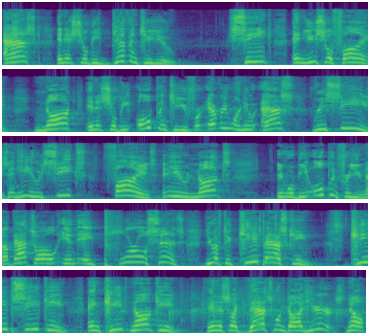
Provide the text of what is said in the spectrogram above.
Ask and it shall be given to you. Seek and you shall find. Knock and it shall be open to you. For everyone who asks receives, and he who seeks finds, and he who knocks it will be open for you. Now, that's all in a plural sense. You have to keep asking. Keep seeking and keep knocking. And it's like that's when God hears. Now,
